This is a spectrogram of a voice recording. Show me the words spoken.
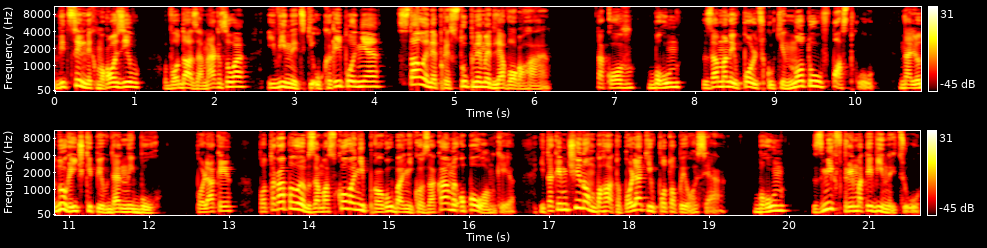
Від сильних морозів вода замерзла, і вінницькі укріплення стали неприступними для ворога. Також Богун заманив польську кінноту в пастку на льоду річки Південний Буг. Поляки потрапили в замасковані прорубані козаками ополонки, і таким чином багато поляків потопилося. Богун зміг втримати Вінницю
